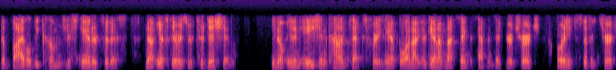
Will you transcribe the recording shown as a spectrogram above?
the Bible becomes your standard for this. Now, if there is a tradition, you know, in an Asian context, for example, and I, again, I'm not saying this happens at your church or any specific church,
